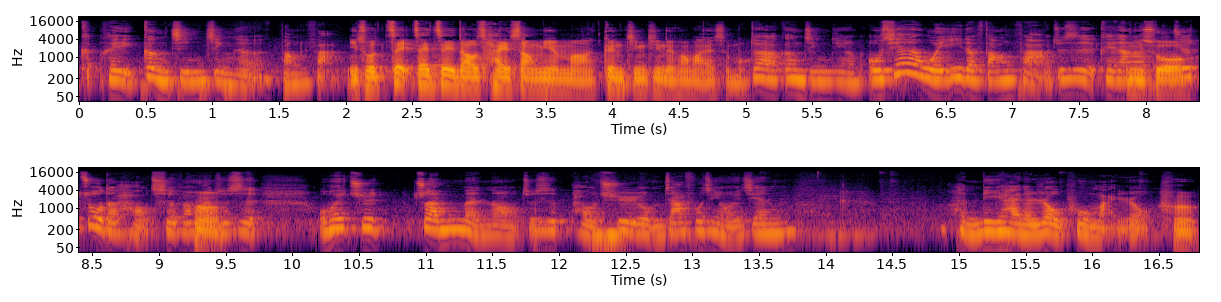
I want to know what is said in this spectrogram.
可可以更精进的方法。你说在在这道菜上面吗？更精进的方法是什么？对啊，更精进的。我现在唯一的方法就是可以让他觉得做的好吃的方法，就是我会去专门哦，就是跑去我们家附近有一间很厉害的肉铺买肉。嗯，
